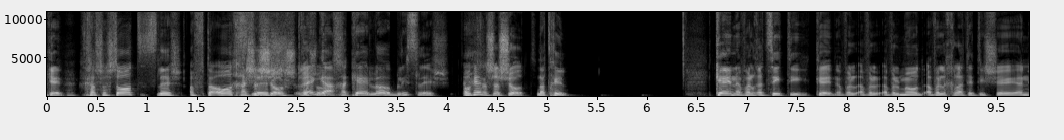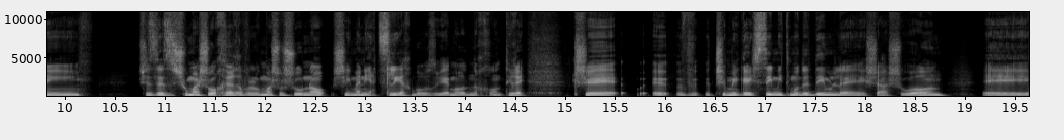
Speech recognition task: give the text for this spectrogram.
כן, חששות סלש הפתעות. סלש חששוש. רגע. חכה, לא, בלי סלאש. אוקיי. חששות. נתחיל. כן, אבל רציתי, כן, אבל, אבל, אבל מאוד, אבל החלטתי שאני, שזה איזשהו משהו אחר, אבל הוא משהו שהוא, נו, שאם אני אצליח בו, זה יהיה מאוד נכון. תראה, כש, אה, כשמגייסים מתמודדים לשעשועון, אה,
